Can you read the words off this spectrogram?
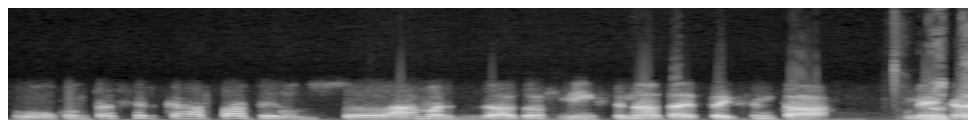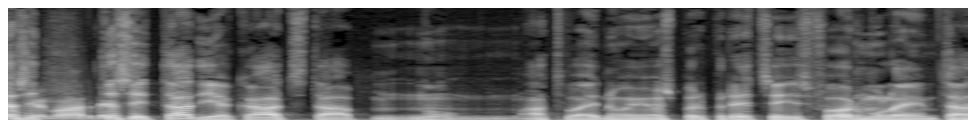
Lūk, un tas ir kā papildus amortizators, mīkstinātājs, teiksim tā. Nu, tas, ir, tas ir tad, ja kāds tā, nu, atvainojos par precīzu formulējumu, tā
